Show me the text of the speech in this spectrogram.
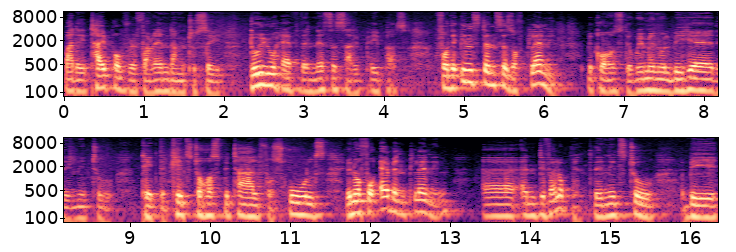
but a type of referendum to say, do you have the necessary papers for the instances of planning? Because the women will be here, they need to take the kids to hospital, for schools, you know, for urban planning uh, and development. There needs to be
